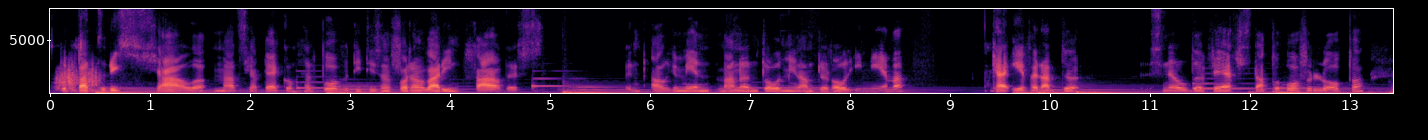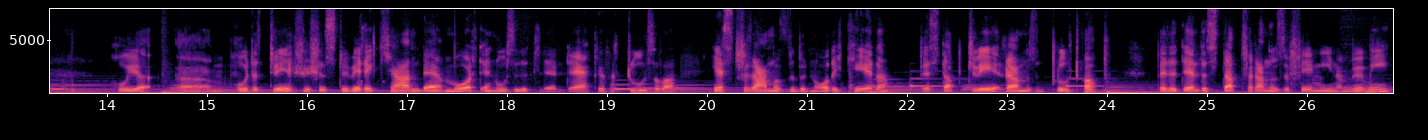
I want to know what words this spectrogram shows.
De patriarchale maatschappij komt naar boven. Dit is een vorm waarin vaders in het algemeen mannen een dominante rol innemen. Ik ga even op de, snel de vijf stappen overlopen. Hoe, je, um, hoe de twee zusjes te werk gaan bij een moord en hoe ze het lijken verdoezelen. Eerst verzamelen ze de benodigdheden. Bij stap 2 ruimen ze het bloed op. Bij de derde stap veranderen ze Femi in een mummie.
